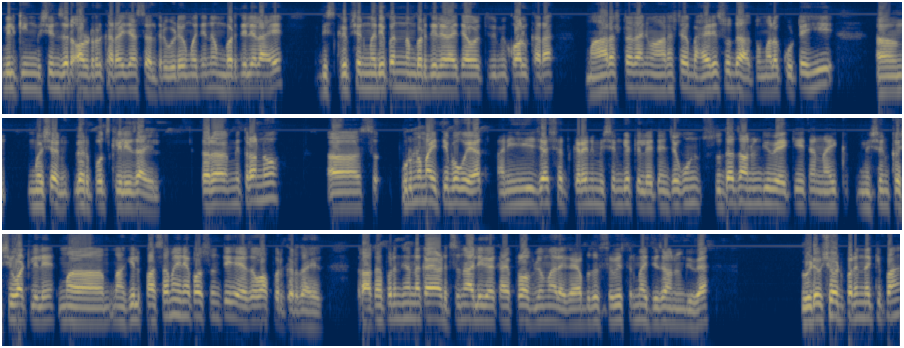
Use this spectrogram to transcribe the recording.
मिल्किंग मशीन जर ऑर्डर करायची असेल तर व्हिडिओमध्ये नंबर दिलेला आहे. डिस्क्रिप्शनमध्ये पण नंबर दिलेला आहे. त्यावरती तुम्ही कॉल करा. महाराष्ट्रात आणि महाराष्ट्रा बाहेर सुद्धा तुम्हाला कुठेही मशीन घरपोच केली जाईल. तर मित्रांनो पूर्ण माहिती बघूयात. आणि ही ज्या शेतकऱ्यांनी मिशन घेतलेले आहे त्यांच्याकडून सुद्धा जाणून घेऊया की त्यांना ही मिशन कशी वाटलेली आहे. मागील पाच सहा महिन्यापासून ते याचा वापर करत आहेत. तर आतापर्यंत त्यांना काय अडचण आली काय प्रॉब्लेम आले का याबद्दल सविस्तर माहिती जाणून घेऊया. व्हिडिओ शेवटपर्यंत नक्की पहा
